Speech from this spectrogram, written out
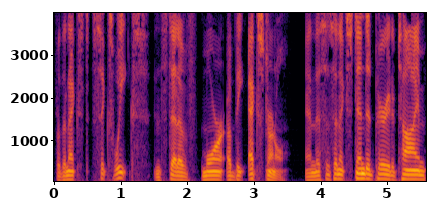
for the next six weeks instead of more of the external. And this is an extended period of time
